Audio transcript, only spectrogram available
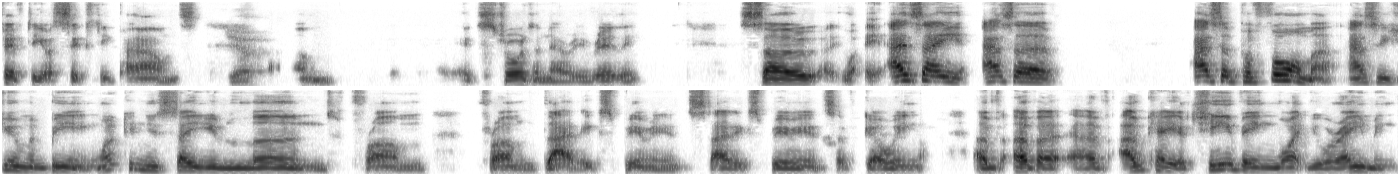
50 or 60 pounds. Yeah. Um, extraordinary, really. So as a, as a, as a performer, as a human being, what can you say you learned from from that experience? That experience of going of of, a, of okay achieving what you were aiming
